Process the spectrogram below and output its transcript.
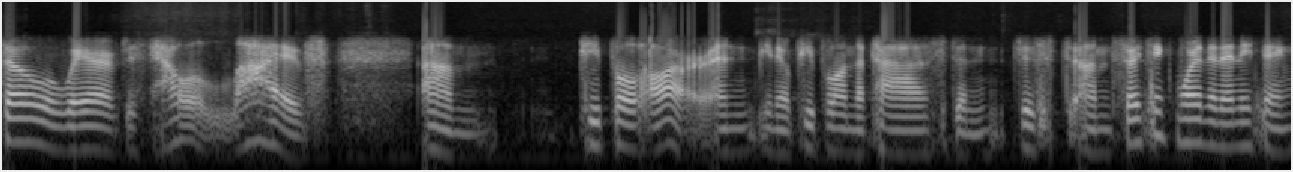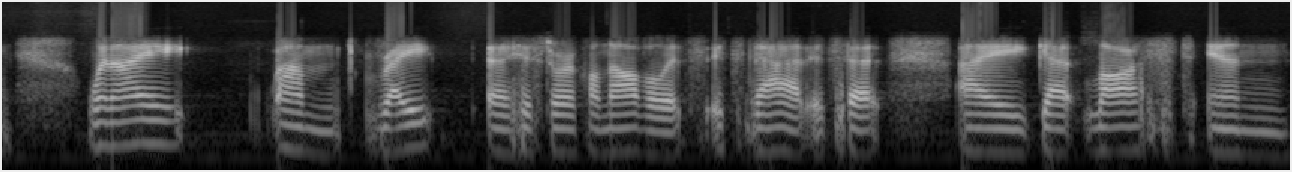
so aware of just how alive um, people are, and you know, people in the past, and just um, so I think more than anything, when I um, write a historical novel. It's it's that. It's that I get lost in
